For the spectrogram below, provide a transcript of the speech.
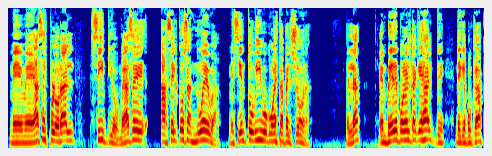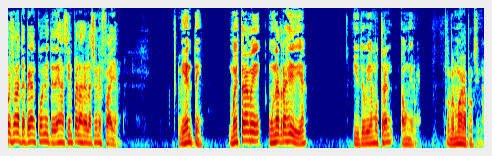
me, hace explorar sitios, me hace hacer cosas nuevas, me siento vivo con esta persona, ¿verdad? En vez de ponerte a quejarte de que porque las personas te pegan con y te dejan siempre las relaciones fallan. Mi gente, muéstrame una tragedia y yo te voy a mostrar a un héroe. Nos vemos en la próxima.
